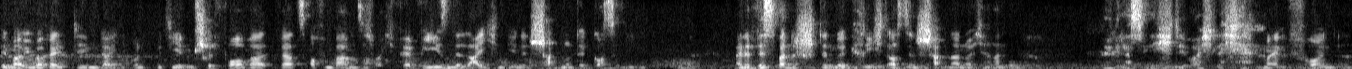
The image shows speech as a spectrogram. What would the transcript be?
immer überwältigender und mit jedem Schritt vorwärts offenbaren sich euch verwesende Leichen, die in den Schatten und der Gosse liegen. Eine wispernde Stimme kriecht aus den Schatten an euch heran. Möge das Licht über euch lächeln, meine Freunde.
